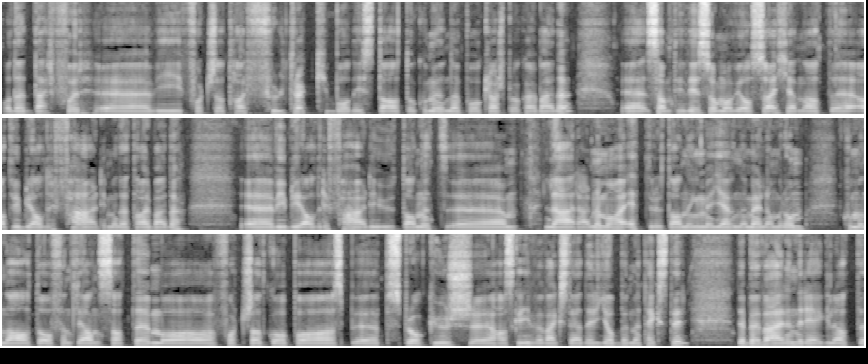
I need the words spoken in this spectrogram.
Og det er derfor eh, vi fortsatt har fullt trøkk, både i stat og kommune, på klarspråkarbeidet. Eh, samtidig så må vi også erkjenne at, eh, at vi blir aldri ferdig med dette arbeidet. Eh, vi blir aldri ferdig utdannet. Eh, lærerne må ha etterutdanning med jevne mellomrom. Kommunalt og offentlig ansatte må fortsatt gå på eh, språkkurs, ha skriveverksteder, jobbe med tekster. Det bør være en regel at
